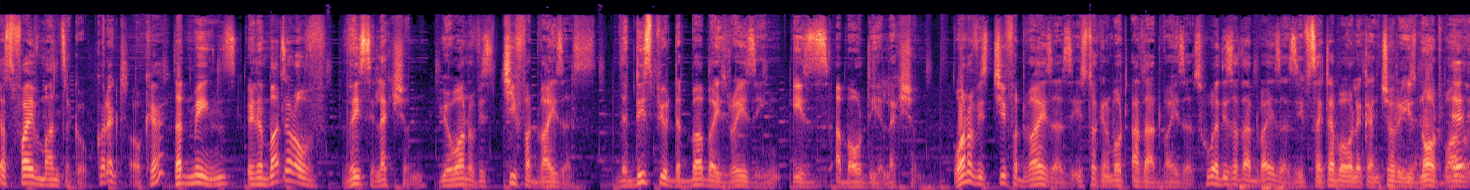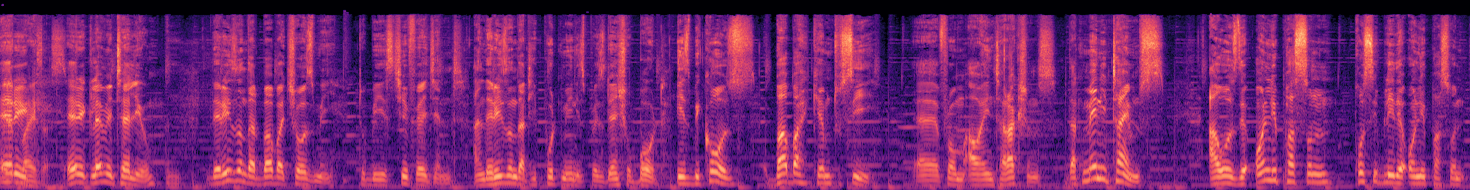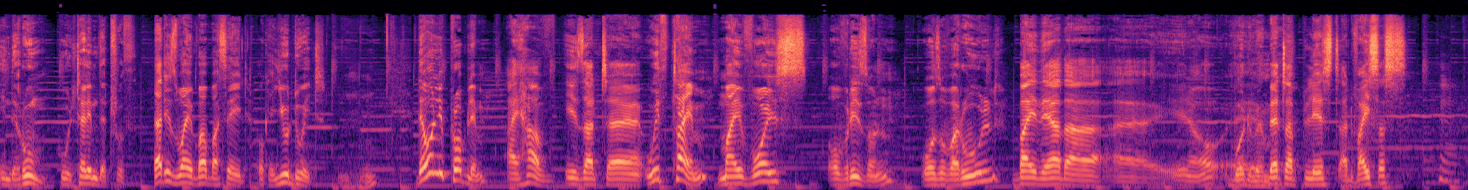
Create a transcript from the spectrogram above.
Just five months ago. correct. Okay? That means, in a matter of this election, you're one of his chief advisors. The dispute that Baba is raising is about the election. One of his chief advisors is talking about other advisors. Who are these other advisors if Saitabao Ole Kanchory is not one Eh, of the Eric, advisors? Eric, let me tell you, the reason that Baba chose me to be his chief agent and the reason that he put me in his presidential board is because Baba came to see uh, from our interactions that many times I was the only person possibly the only person in the room who will tell him the truth. That is why Baba said, okay, you do it. The only problem I have is that uh, with time, my voice of reason was overruled by the other, uh, you know, Board uh, better placed advisors.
